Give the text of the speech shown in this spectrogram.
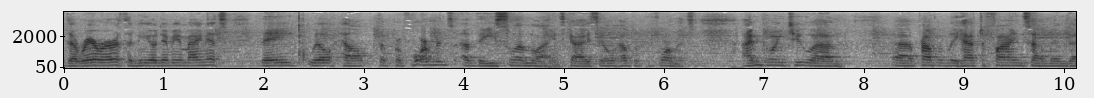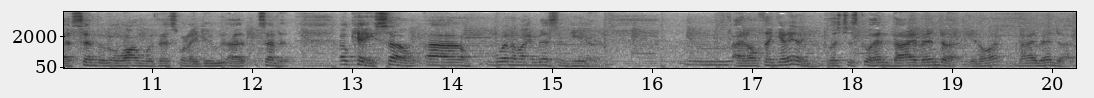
the rare earth, the neodymium magnets, they will help the performance of these slim lines, guys. They'll help the performance. I'm going to um, uh, probably have to find some and uh, send it along with this when I do uh, send it. Okay, so uh, what am I missing here? Mm, I don't think anything. Let's just go ahead and dive into it. You know what? Dive into it.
